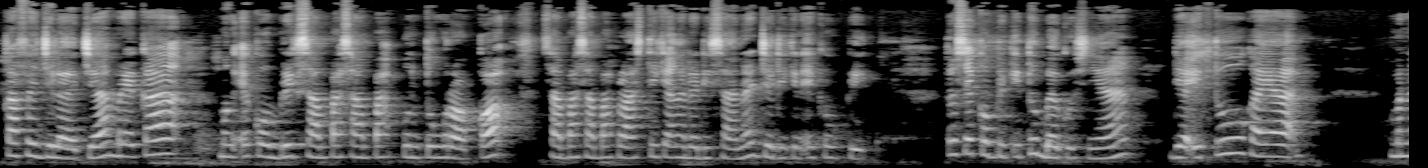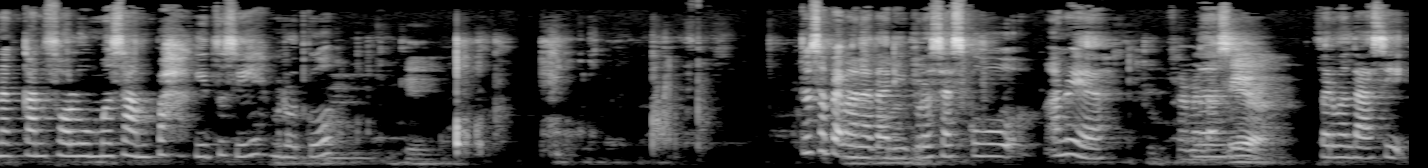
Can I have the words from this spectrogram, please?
kafe jelajah mereka meng-eco brick sampah-sampah puntung rokok sampah-sampah plastik yang ada di sana jadikan eco brick terus eco brick itu bagusnya dia itu kayak menekan volume sampah gitu sih menurutku. Hmm, Oke. terus sampai mana tadi? prosesku anu ya? Fermentasi. Iya. Fermentasi.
